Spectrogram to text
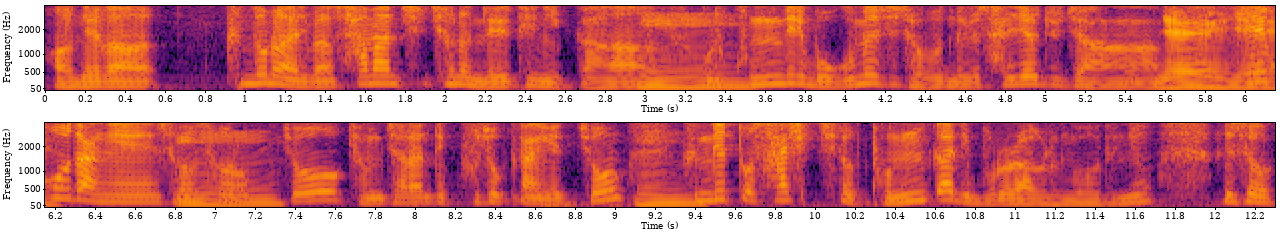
어, 내가 큰 돈은 아니지만 4만 7천 원 낼 테니까 음. 우리 국민들이 모금해서 저분들을 살려주자. 예, 예. 해고당해서 음. 서럽죠. 경찰한테 구속당했죠. 음. 근데 또 47억 돈까지 물어라 그런 거거든요. 그래서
